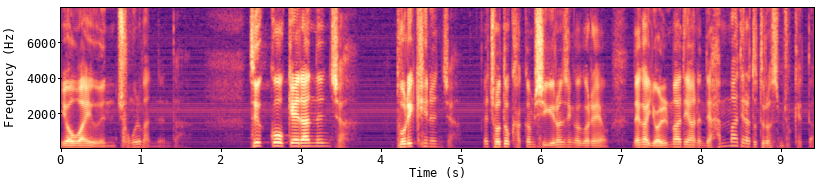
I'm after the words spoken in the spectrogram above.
여호와의 은총을 받는다. 듣고 깨닫는 자, 돌이키는 자. 저도 가끔씩 이런 생각을 해요. 내가 열 마디 하는데 한 마디라도 들었으면 좋겠다.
